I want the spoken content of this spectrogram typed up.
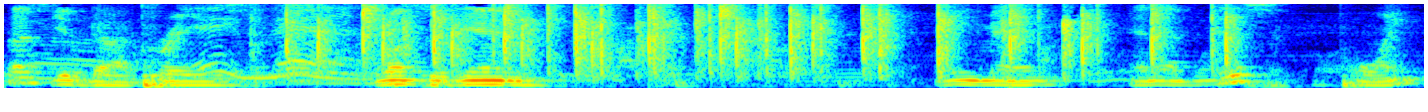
Let's give God praise Amen. once again. Amen. And at this point,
